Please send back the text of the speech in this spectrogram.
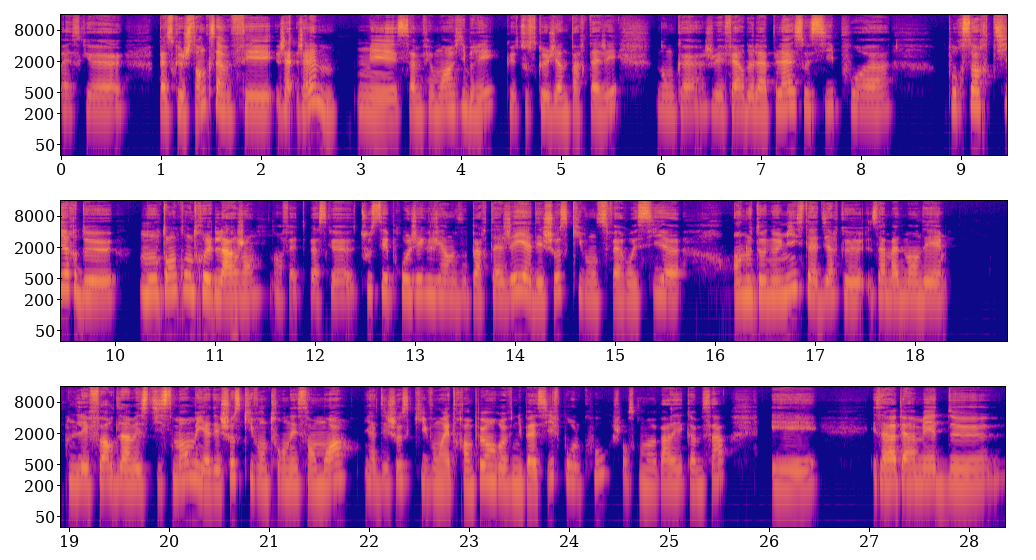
parce que, parce que je sens que ça me fait... J'aime, mais ça me fait moins vibrer que tout ce que je viens de partager. Donc, euh, je vais faire de la place aussi pour, euh, pour sortir de mon temps contre de l'argent, en fait. Parce que tous ces projets que je viens de vous partager, il y a des choses qui vont se faire aussi euh, en autonomie, c'est-à-dire que ça m'a demandé de l'effort, de l'investissement, mais il y a des choses qui vont tourner sans moi. Il y a des choses qui vont être un peu en revenu passif pour le coup. Je pense qu'on va parler comme ça. Et, et ça va permettre de,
